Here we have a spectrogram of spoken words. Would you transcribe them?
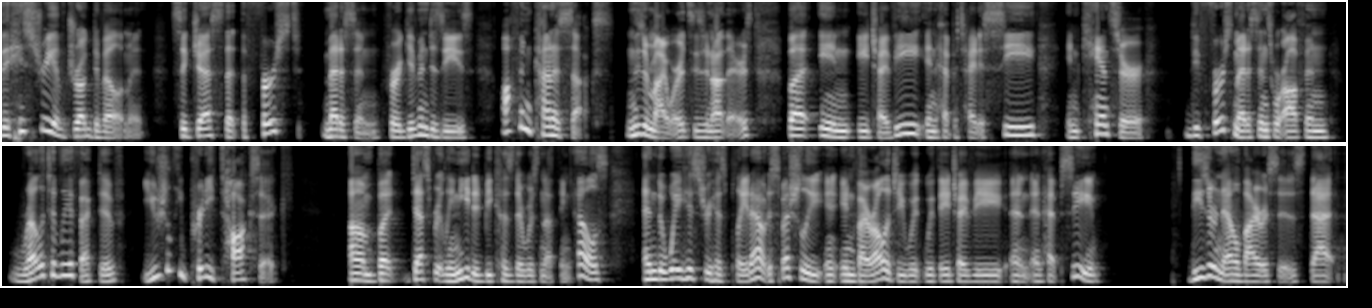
the history of drug development suggests that the first medicine for a given disease often kind of sucks. And these are my words, these are not theirs. But in HIV, in hepatitis C, in cancer, the first medicines were often relatively effective, usually pretty toxic, um, but desperately needed because there was nothing else. And the way history has played out, especially in, in virology with, with HIV and, and Hep C, these are now viruses that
